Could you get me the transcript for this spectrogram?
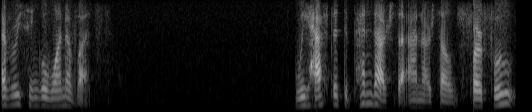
every single one of us. We have to depend on ourselves for food.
